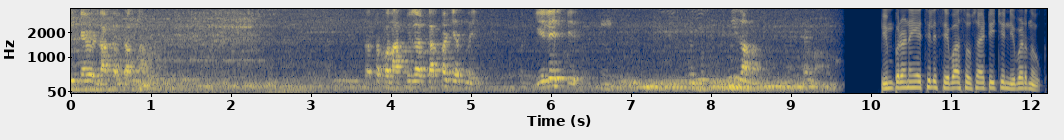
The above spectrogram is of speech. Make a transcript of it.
मी त्यावेळी दाखल करणार. तसं पण आपल्याला करताच येत नाही. गेलेच ते. मी जाणार. पिंपरणे येथील सेवा सोसायटीची निवडणूक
